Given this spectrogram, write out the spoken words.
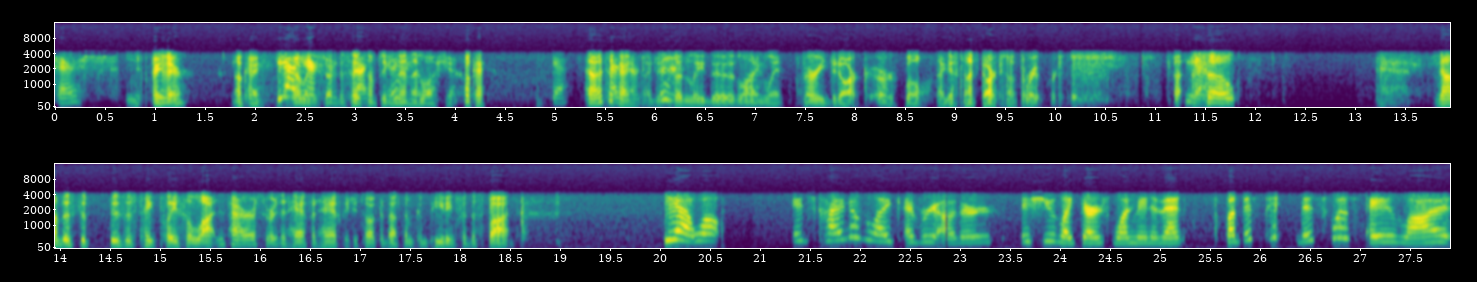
Paris. Are you there? Okay. Yeah, Sounded like you started to say Sorry. something and then I lost you. Okay. Yeah. No, it's okay. don't. I just suddenly the line went very dark, or well, I guess not dark's not the right word. Uh, Yeah. So now, does the, does this take place a lot in Paris, or is it half and half? Because you talked about them competing for the spot. Yeah, well, it's kind of like every other issue. Like there's one main event, but this this was a lot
